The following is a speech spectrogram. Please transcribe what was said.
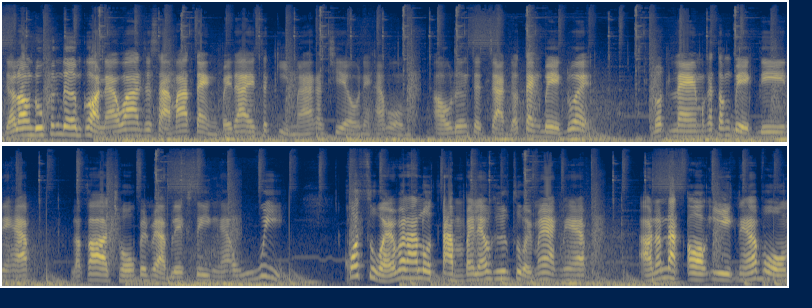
เดี๋ยวลองดูเครื่องเดิมก่อนนะว่าจะสามารถแต่งไปได้สักกี่ม้ากันเชียวนะครับผมเอาเรื่องจัดจัดๆเดี๋ยวแต่งเบรกด้วยรถแรงมันก็ต้องเบรกดีนะครับ แล้วก็โชคเป็นแบบเลกซิ่งนะอุ้ยโคตรสวยเวลาโหลดต่ำไปแล้วคือสวยมากนะครับเอาน้ำหนักออกอีกนะครับผม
